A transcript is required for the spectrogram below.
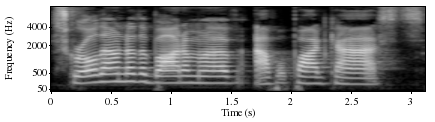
Scroll down to the bottom of Apple Podcasts.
